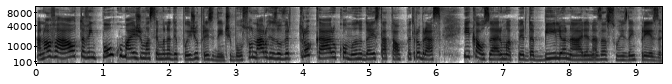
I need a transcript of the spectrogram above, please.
A nova alta vem pouco mais de uma semana depois de o presidente Bolsonaro resolver trocar o comando da estatal Petrobras e causar uma perda bilionária nas ações da empresa.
